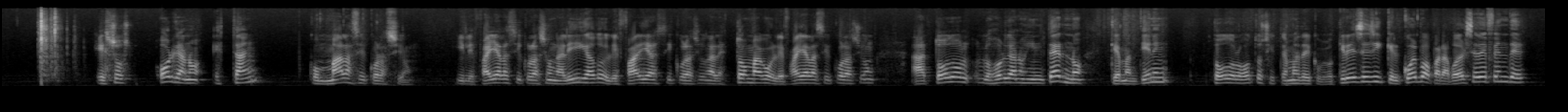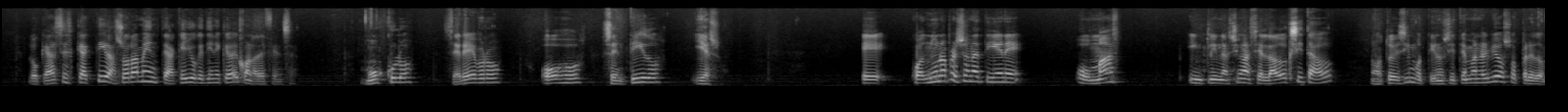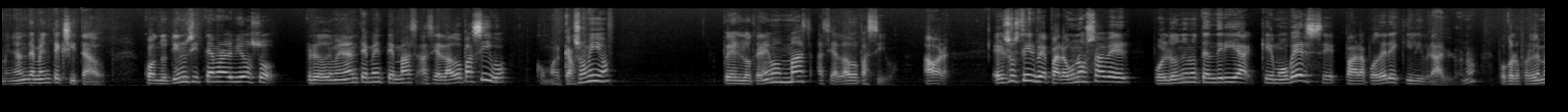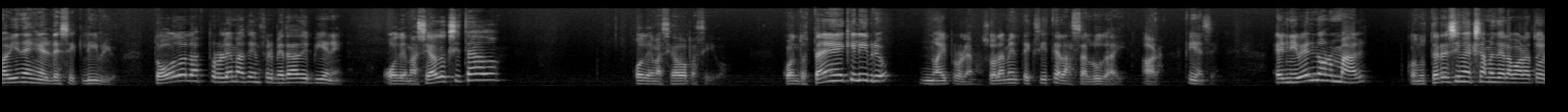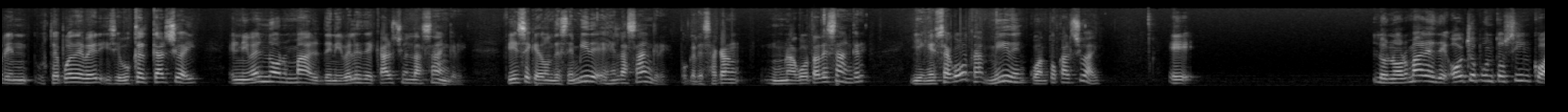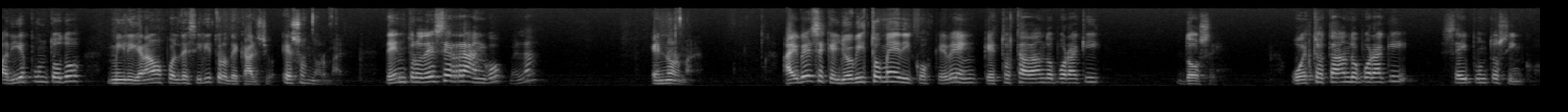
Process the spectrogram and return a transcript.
esos órganos están con mala circulación y le falla la circulación al hígado, y le falla la circulación al estómago, le falla la circulación a todos los órganos internos que mantienen todos los otros sistemas del cuerpo. Quiere decir que el cuerpo para poderse defender lo que hace es que activa solamente aquello que tiene que ver con la defensa. Músculos, cerebro, ojos, sentidos y eso. Eh, cuando una persona tiene o más inclinación hacia el lado excitado, nosotros decimos tiene un sistema nervioso predominantemente excitado. Cuando tiene un sistema nervioso predominantemente más hacia el lado pasivo, como el caso mío, pues lo tenemos más hacia el lado pasivo. Ahora, eso sirve para uno saber por dónde uno tendría que moverse para poder equilibrarlo, ¿no? Porque los problemas vienen en el desequilibrio. Todos los problemas de enfermedades vienen o demasiado excitado o demasiado pasivo. Cuando está en equilibrio, no hay problema, solamente existe la salud ahí. Ahora, fíjense, el nivel normal, cuando usted recibe un examen de laboratorio, usted puede ver y se busca el calcio ahí, el nivel normal de niveles de calcio en la sangre, fíjense que donde se mide es en la sangre, porque le sacan una gota de sangre y en esa gota miden cuánto calcio hay. Eh, lo normal es de 8.5 a 10.2 miligramos por decilitro de calcio. Eso es normal. Dentro de ese rango, ¿verdad? Es normal. Hay veces que yo he visto médicos que ven que esto está dando por aquí 12 o esto está dando por aquí 6.5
